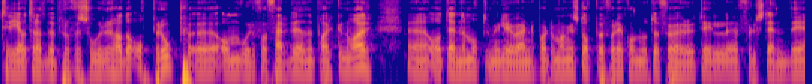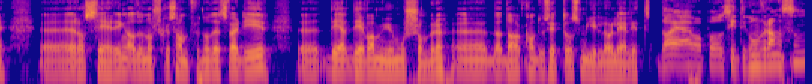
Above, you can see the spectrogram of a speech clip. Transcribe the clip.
33 professorer hadde opprop eh, om hvor forferdelig denne parken var, eh, og at denne måtte Miljøverndepartementet stoppe, for det kom jo til å føre til fullstendig rasering av det norske samfunnet og dets verdier. Det, det var mye morsommere. Da, da kan du sitte og smile og le litt. Da jeg var på City-konferansen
